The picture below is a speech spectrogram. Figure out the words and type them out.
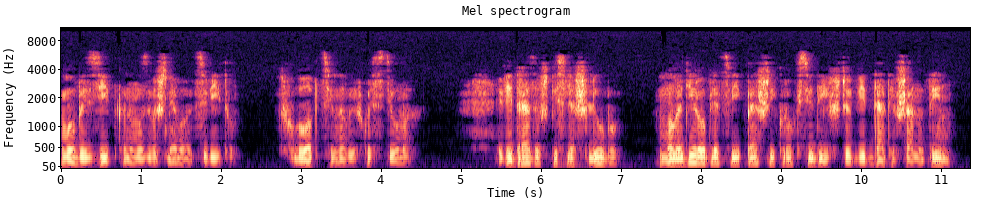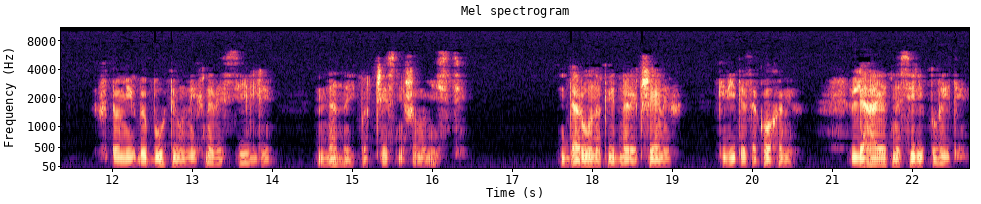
мов би зітканому з вишневого цвіту, хлопці в нових костюмах. Відразу ж після шлюбу. Молоді роблять свій перший крок сюди, щоб віддати шану тим, хто міг би бути у них на весіллі на найпочеснішому місці. Дарунок від наречених, квіти закоханих, лягають на сірі плити,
